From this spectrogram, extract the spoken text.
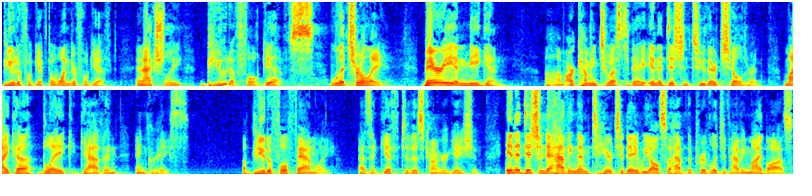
beautiful gift, a wonderful gift, and actually beautiful gifts, literally. Barry and Megan um, are coming to us today in addition to their children Micah, Blake, Gavin, and Grace. A beautiful family as a gift to this congregation. In addition to having them here today, we also have the privilege of having my boss,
